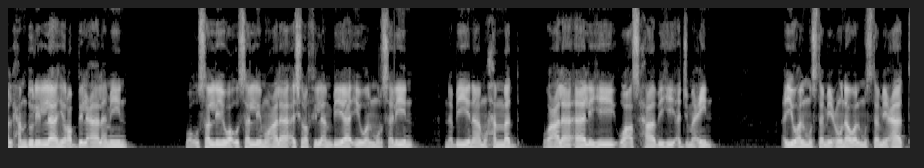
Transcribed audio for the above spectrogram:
الحمد لله رب العالمين وأصلي وأسلم على أشرف الأنبياء والمرسلين نبينا محمد وعلى آله وأصحابه أجمعين. أيها المستمعون والمستمعات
